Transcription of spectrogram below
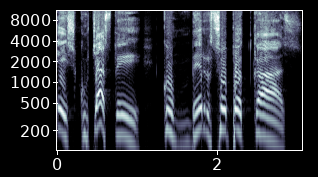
Escuchaste Converso Podcast.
